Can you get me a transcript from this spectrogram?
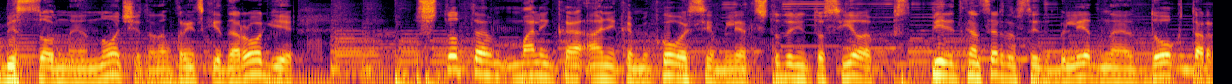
бессонные ночи, это на украинские дороги. Что-то маленькая Аня Хомякова, 7 лет, что-то не то съела. С- Перед концертом стоит бледная доктор,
